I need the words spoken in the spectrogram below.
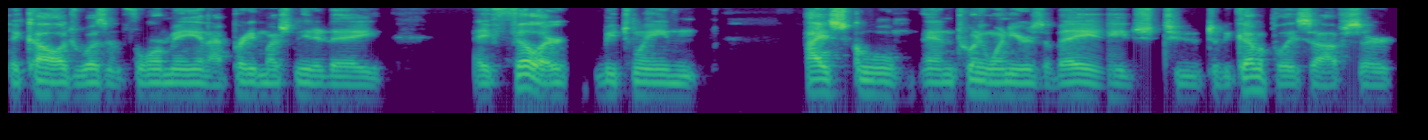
the college wasn't for me, and I pretty much needed a a filler between high school and 21 years of age to to become a police officer.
